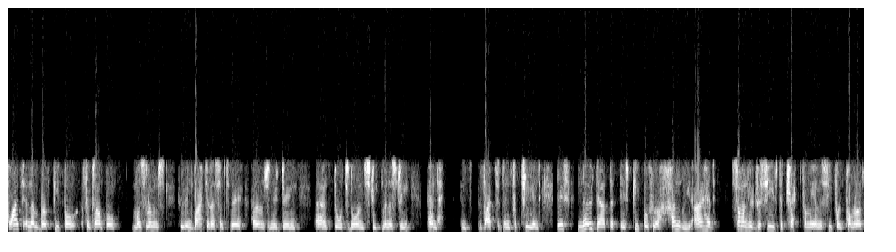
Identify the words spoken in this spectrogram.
quite a number of people, for example, Muslims who invited us into their homes and were doing door to door and street ministry and invited in for tea. And there's no doubt that there's people who are hungry. I had someone who'd received a tract from me on the Sea Point Promenade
